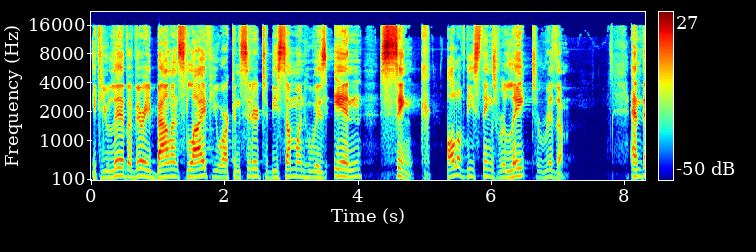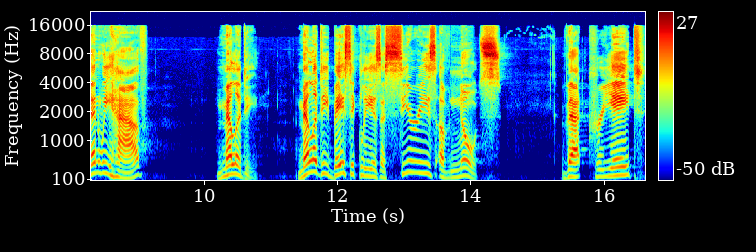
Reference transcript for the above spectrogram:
If you live a very balanced life, you are considered to be someone who is in sync. All of these things relate to rhythm. And then we have melody. Melody basically is a series of notes that create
